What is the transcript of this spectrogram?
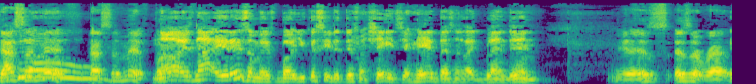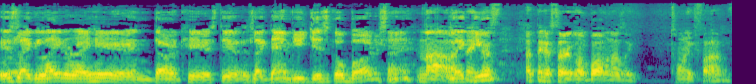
that's a myth. That's a myth. But no, it's not. It is a myth, but you can see the different shades. Your hair doesn't like blend in. Yeah, it's it's a wrap. It's bro. like lighter right here and dark here still. It's like damn, you just go bald or something. nah. like you, I, I think I started going bald when I was like twenty five.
